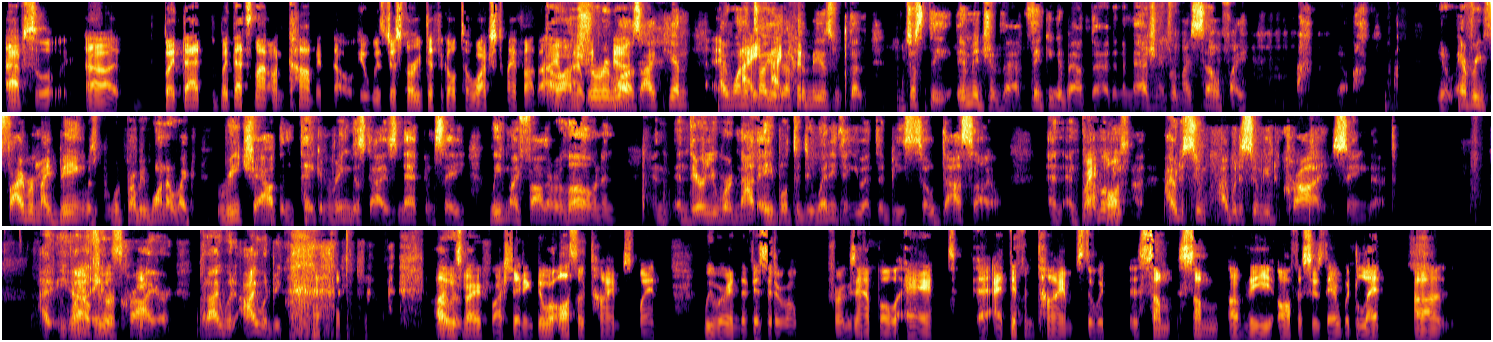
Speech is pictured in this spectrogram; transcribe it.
Absolutely. Uh, but that but that's not uncommon though. It was just very difficult to watch to my father. Oh, I, am sure it was. I can. I want to tell you I, that to me is that just the image of that, thinking about that, and imagining for myself. I, you know, you know, every fiber of my being was would probably want to like reach out and take and wring this guy's neck and say, "Leave my father alone." And and and there you were, not able to do anything. You had to be so docile, and and probably right. also, I would assume I would assume you'd cry seeing that. I, well, I don't know if you're was, a crier, it, but I would I would be crying. it was very frustrating. There were also times when we were in the visitor room, for example, and at different times there would some some of the officers there would let uh,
